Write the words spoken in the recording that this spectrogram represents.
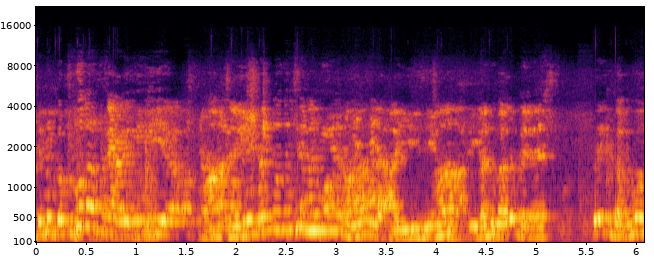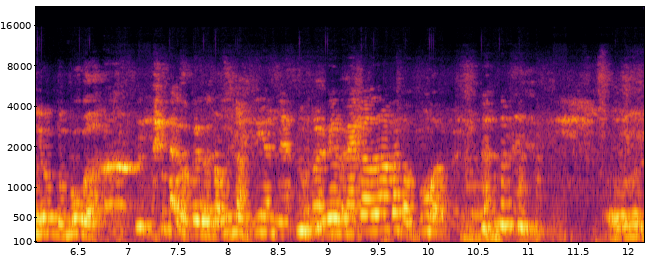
ਤੈਨੂੰ ਗੱਗੂ ਦਾ ਪਟਿਆਲੇ ਦੀ ਵੀ ਆ ਹਾਂ ਨਹੀਂ ਮੈਨੂੰ ਕਿੱਥੇ ਨਾ ਆਈ ਸੀ ਮੈਂ ਮੈਨੂੰ ਕੱਲ ਮੇਰੇ ਤੇ ਗੱਗੂ ਜੋ ਗੱਗੂ ਆ ਮੈਂ ਕਹਾਂ ਉਹਦਾ ਬੱਬੂ ਆ ਹੋਰ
